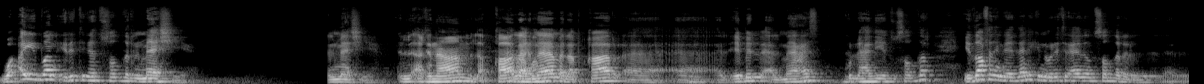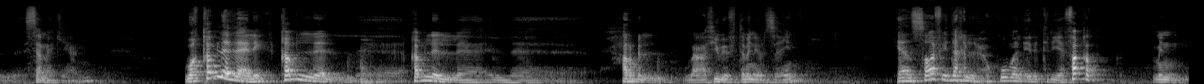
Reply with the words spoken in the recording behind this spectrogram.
وأيضا إريتريا تصدر الماشية. الماشية. الأغنام الأبقار الأغنام الأبقار. آه، آه، الإبل الماعز كل هذه تصدر. إضافة إلى ذلك إنه إريتريا أيضا تصدر ال- السمك يعني. وقبل ذلك قبل ال قبل ال- ال- حرب مع إثيوبيا في 98 كان صافي دخل الحكومة الإريترية. فقط من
